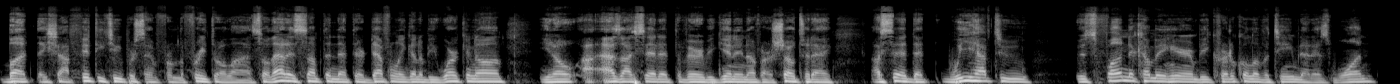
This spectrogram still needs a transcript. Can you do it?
but they shot 52% from the free throw line. So that is something that they're definitely going to be working on. You know, as I said at the very beginning of our show today, I said that we have to, it's fun to come in here and be critical of a team that has won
